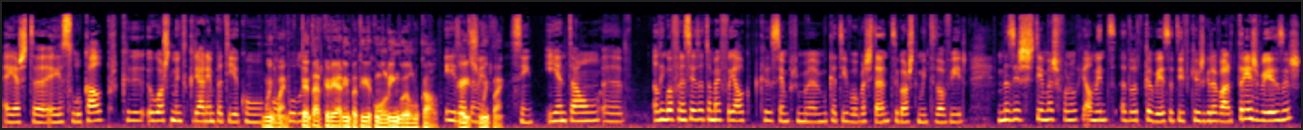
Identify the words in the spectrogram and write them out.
a, esta, a esse local, porque eu gosto muito de criar empatia com, Muito com bem. o público. Tentar criar empatia com a língua local. Exatamente. É isso, muito bem. Sim. E então eh, a língua francesa também foi algo que sempre me, me cativou bastante, gosto muito de ouvir, mas estes temas foram realmente a dor de cabeça, tive que os gravar três vezes,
